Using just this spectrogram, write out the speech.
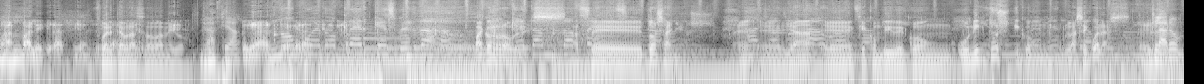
Va- vale, gracias. Fuerte gracias. abrazo, amigo. Gracias. Gracias, No gracias. puedo creer que es verdad. Paco Robles, hace dos años ¿eh? Eh, ya eh, que convive con un ictus y con las secuelas. El- Claro,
